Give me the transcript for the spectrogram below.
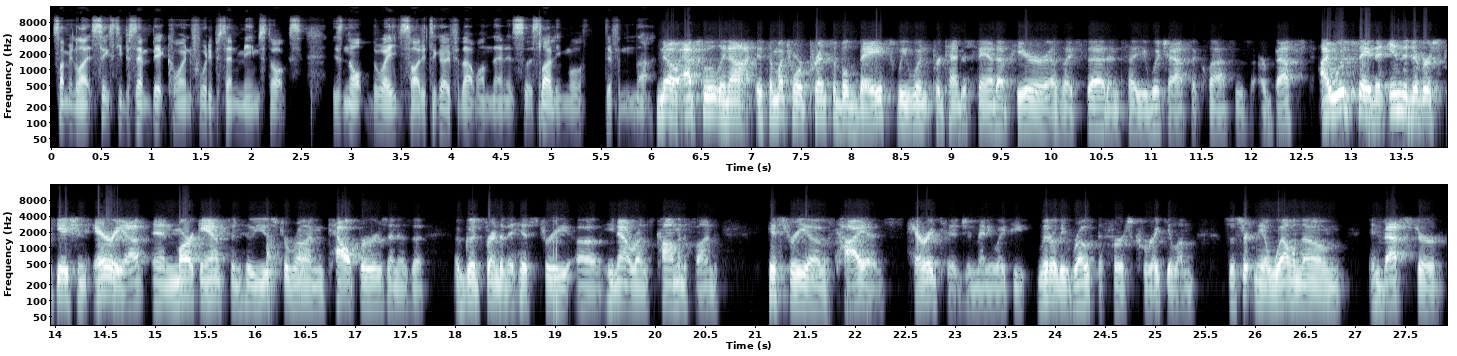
something like 60% Bitcoin, 40% meme stocks. Is not the way you decided to go for that one. Then it's slightly more different than that. No, absolutely not. It's a much more principled base. We wouldn't pretend to stand up here, as I said, and tell you which asset classes are best. I would say that in the diversification area, and Mark Anson, who used to run CalPERS and is a a good friend of the history of, he now runs Commonfund, history of CAIA's heritage in many ways. He literally wrote the first curriculum. So certainly a well-known investor.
